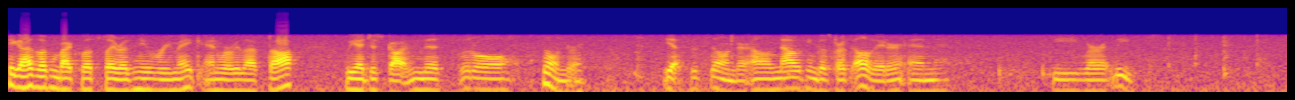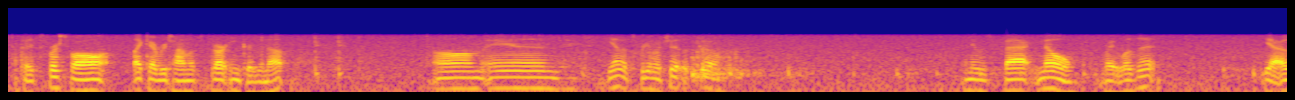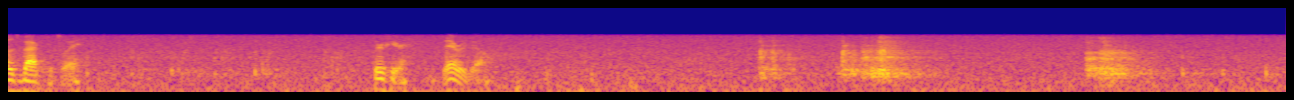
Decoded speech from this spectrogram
Hey guys, welcome back to Let's Play Resident Evil Remake, and where we left off, we had just gotten this little cylinder. Yes, this cylinder. Um, now we can go start the elevator and see where it leads. Okay, so first of all, like every time, let's put our ink ribbon up. Um, and yeah, that's pretty much it. Let's go. And it was back. No, wait, was it? Yeah, it was back this way. Through here. There we go.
